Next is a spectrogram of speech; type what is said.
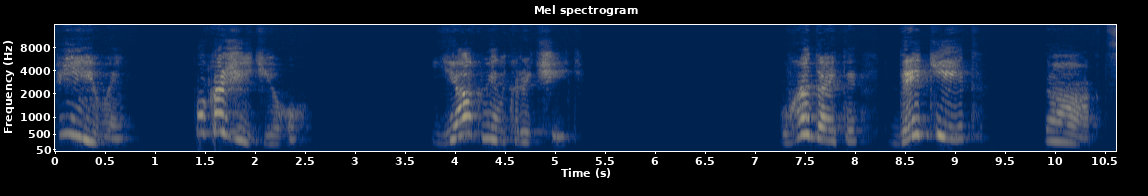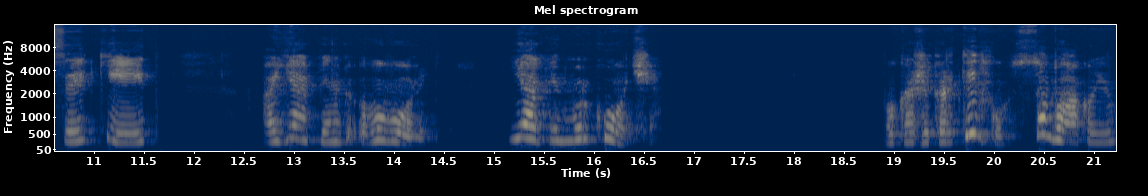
півень. Покажіть його. Як він кричить? Вгадайте, де кіт? Так, це кіт. А як він говорить? Як він муркоче? Покажи картинку з собакою.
